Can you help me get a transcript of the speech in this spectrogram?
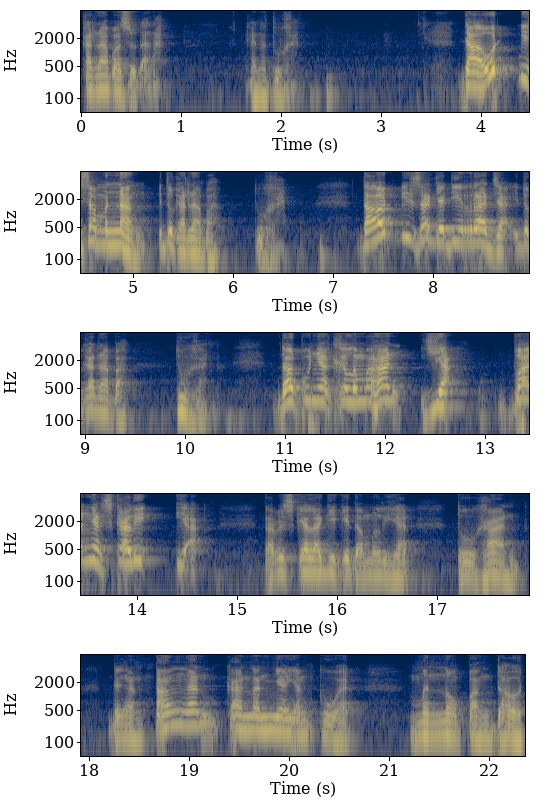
karena apa saudara? Karena Tuhan. Daud bisa menang, itu karena apa? Tuhan. Daud bisa jadi raja, itu karena apa? Tuhan. Daud punya kelemahan, ya. Banyak sekali, ya. Tapi sekali lagi kita melihat Tuhan dengan tangan kanannya yang kuat menopang Daud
